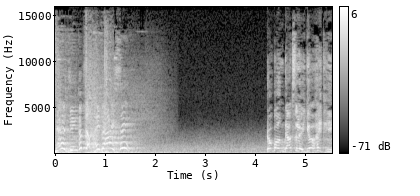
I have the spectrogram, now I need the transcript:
แน่จริงก็จับให้ได้สิ ระวังดักสเลเยอร์ให้ที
